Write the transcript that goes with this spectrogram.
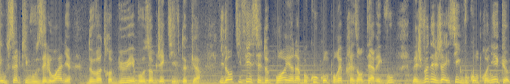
ou celles qui vous éloignent de votre but et vos objectifs de cœur? Identifiez ces deux points, il y en a beaucoup qu'on pourrait présenter avec vous, mais je veux déjà ici que vous compreniez que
